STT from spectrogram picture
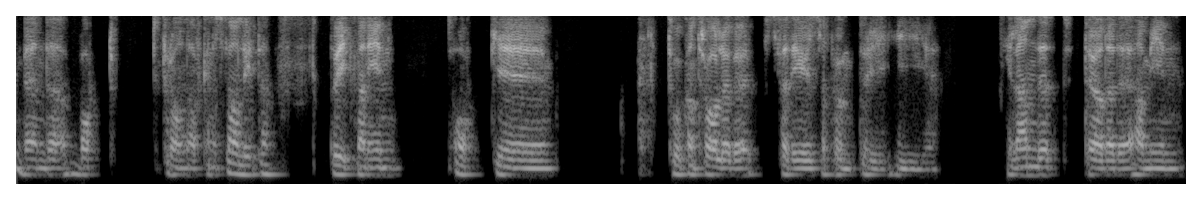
vända bort från Afghanistan lite. Då gick man in och eh, tog kontroll över strategiska punkter i, i, i landet, dödade Amin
